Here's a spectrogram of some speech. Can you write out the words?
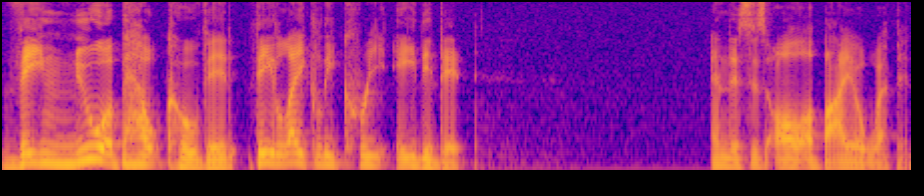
They knew about COVID. They likely created it. And this is all a bioweapon.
